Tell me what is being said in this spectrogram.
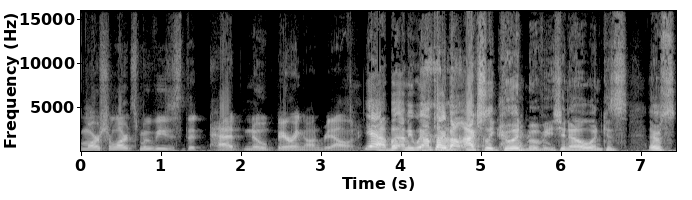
martial arts movies that had no bearing on reality. Yeah, but I mean, we- I'm talking about actually good movies, you know, and because there was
